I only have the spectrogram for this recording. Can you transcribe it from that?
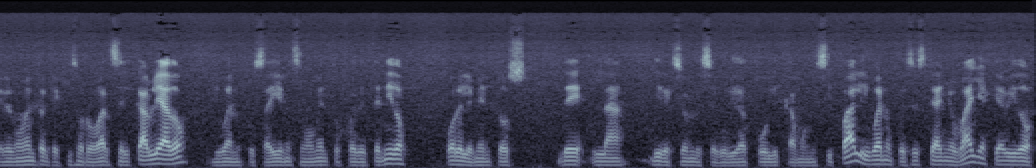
en el momento en que quiso robarse el cableado y bueno, pues ahí en ese momento fue detenido por elementos de la Dirección de Seguridad Pública Municipal y bueno, pues este año vaya que ha habido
